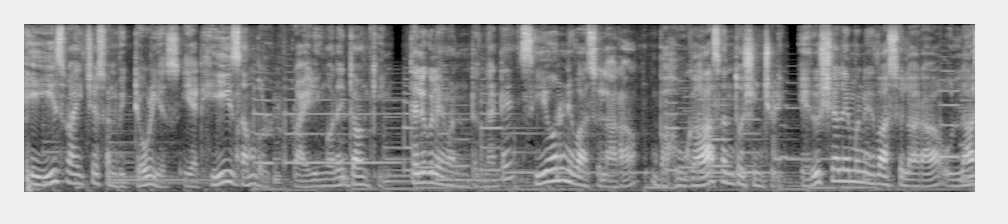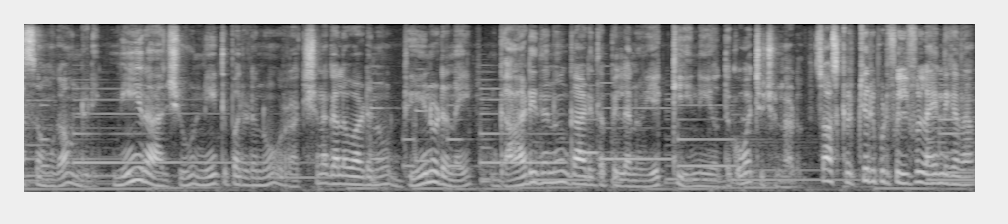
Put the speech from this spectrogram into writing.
he is righteous and victorious yet he is humble riding on a donkey తెలుగులో ఏమంటుందంటే సియోను నివాసులారా బహుగా సంతోషించుడి. ఎరుషలేము నివాసులారా ఉల్లాసముగా ఉండుడి. నీ రాజు నీతిపరుడును రక్షణ గలవాడును దీనుడనై గాడిదను గాడిద పిల్లను ఎక్కి నీ వద్దకు వచ్చుచున్నాడు. సో ఆ స్క్రిప్చర్ ఇప్పుడు ఫుల్ఫిల్ అయింది కదా.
